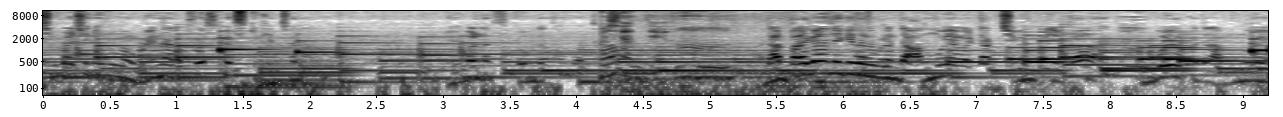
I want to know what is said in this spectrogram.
신발 신어보면 우리나라 프로스펙스도 괜찮아. 뉴발란스 그거보다 나은 것 같아. 시한테 어. 난 빨간색이라서 그런데 앞 모양을 딱 지금 보니까 안 보였거든 앞 모양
